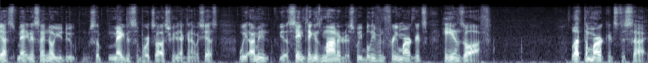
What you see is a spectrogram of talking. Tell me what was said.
Yes, Magnus, I know you do. So Magnus supports Austrian economics. Yes, we. I mean, yeah, same thing as monitors. We believe in free markets, hands off. Let the markets decide.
